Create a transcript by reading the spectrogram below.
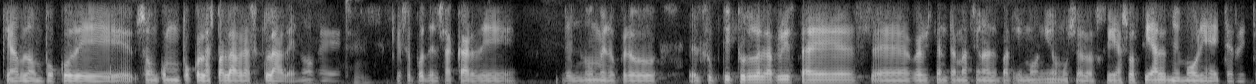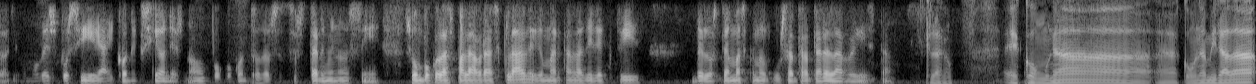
que habla un poco de, son como un poco las palabras clave, ¿no? Que, se pueden sacar de, del número, pero el subtítulo de la revista es eh, Revista Internacional de Patrimonio, Museología Social, Memoria y Territorio. Como ves, pues sí hay conexiones, ¿no? Un poco con todos estos términos y son un poco las palabras clave que marcan la directriz de los temas que nos gusta tratar en la revista. Claro, eh, con una eh, con una mirada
